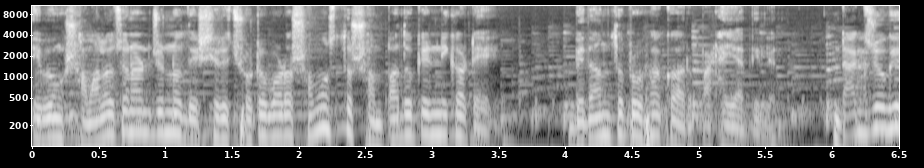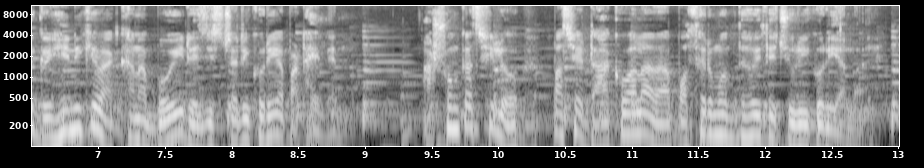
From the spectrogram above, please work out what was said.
এবং সমালোচনার জন্য দেশের ছোট বড় সমস্ত সম্পাদকের নিকটে বেদান্ত প্রভাকর পাঠাইয়া দিলেন। ডাকযোগে গৃহিণীকেও একখানা বই রেজিস্ট্রারি করিয়া পাঠাইলেন। আশঙ্কা ছিল, পাছে ডাকওয়ালারা পথের মধ্যে হইতে চুরি করিয়া লয়।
